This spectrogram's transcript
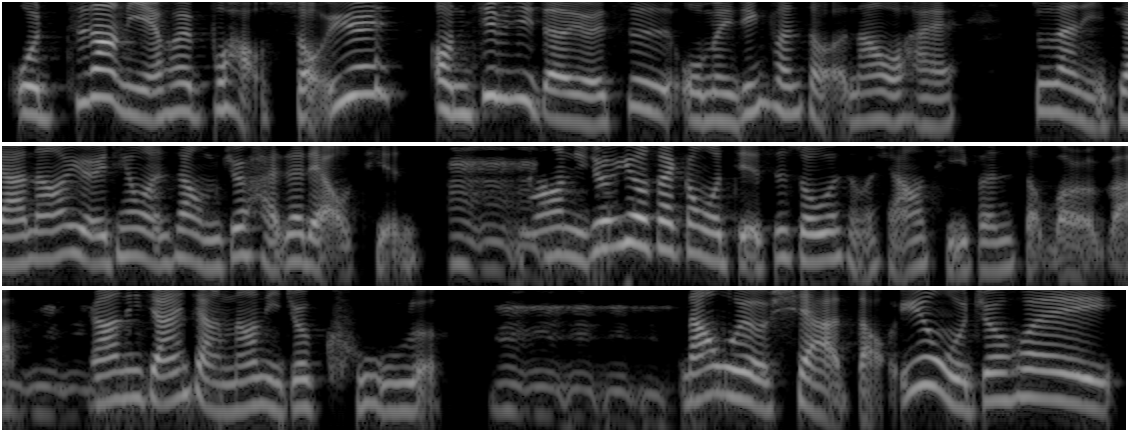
我知道你也会不好受，因为哦，你记不记得有一次我们已经分手了，然后我还住在你家，然后有一天晚上我们就还在聊天，嗯嗯，嗯，然后你就又在跟我解释说为什么想要提分手，吧了吧，嗯嗯，然后你讲一讲，然后你就哭了。嗯嗯嗯嗯嗯，然后我有吓到，因为我就会，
